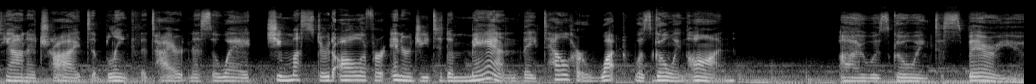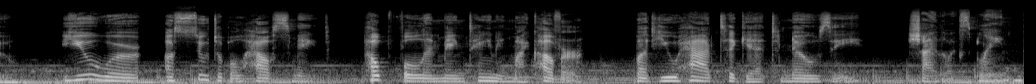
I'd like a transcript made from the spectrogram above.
Tiana tried to blink the tiredness away. She mustered all of her energy to demand they tell her what was going on. I was going to spare you. You were a suitable housemate, helpful in maintaining my cover, but you had to get nosy. Shiloh explained.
